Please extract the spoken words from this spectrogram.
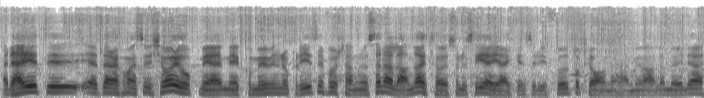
Ja, det här är ett, ett arrangemang som vi kör ihop med, med kommunen och polisen i första hand, och sen alla andra aktörer. Som du ser Jerker så det är fullt på planen här med alla möjliga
